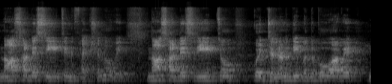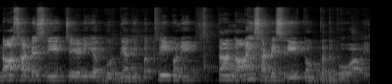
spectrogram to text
ਨਾ ਸਾਡੇ ਸਰੀਰ 'ਚ ਇਨਫੈਕਸ਼ਨ ਹੋਵੇ, ਨਾ ਸਾਡੇ ਸਰੀਰ 'ਚੋਂ ਕੋਈ ਜਲਣ ਦੀ ਬਦਬੂ ਆਵੇ, ਨਾ ਸਾਡੇ ਸਰੀਰ 'ਚ ਜਿਹੜੀ ਆ ਗੁਰਦਿਆਂ ਦੀ ਪੱਥਰੀ ਬਣੇ, ਤਾਂ ਨਾ ਹੀ ਸਾਡੇ ਸਰੀਰ ਤੋਂ ਬਦਬੂ ਆਵੇ।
